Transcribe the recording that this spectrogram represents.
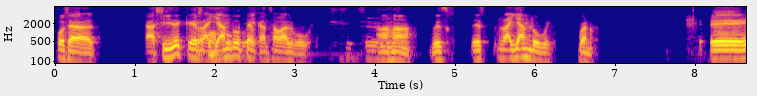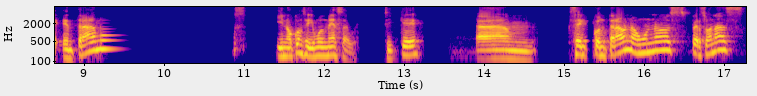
O sea, así de que Es poco, rayando te alcanzaba algo, güey. Sí, Ajá, es, es rayando, güey. Bueno, eh, entramos y no conseguimos mesa, güey. Así que se encontraron a unas personas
